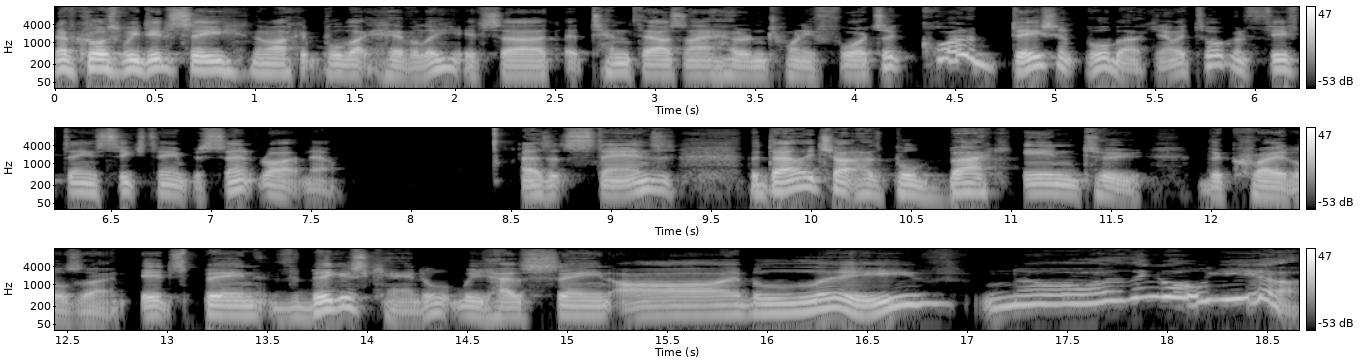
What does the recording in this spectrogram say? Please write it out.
Now, of course, we did see the market pull back heavily. It's uh, at 10,824. It's a quite a decent pullback. You know, we're talking 15, 16% right now as it stands, the daily chart has pulled back into the cradle zone. It's been the biggest candle we have seen, I believe, no, I think all year.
